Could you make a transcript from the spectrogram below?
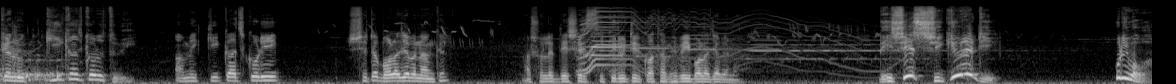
কেন কি কাজ করো তুমি? আমি কি কাজ করি সেটা বলা যাবে না আঙ্কেল। আসলে দেশের সিকিউরিটির কথা ভেবেই বলা যাবে না। দেশের সিকিউরিটি উরি বাবা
